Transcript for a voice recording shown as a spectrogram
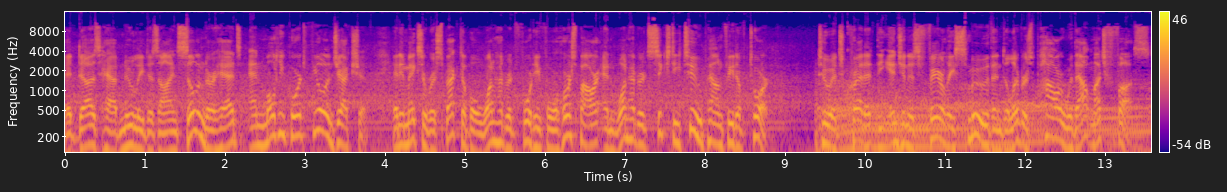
It does have newly designed cylinder heads and multi-port fuel injection, and it makes a respectable 144 horsepower and 162 pound-feet of torque. To its credit, the engine is fairly smooth and delivers power without much fuss.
